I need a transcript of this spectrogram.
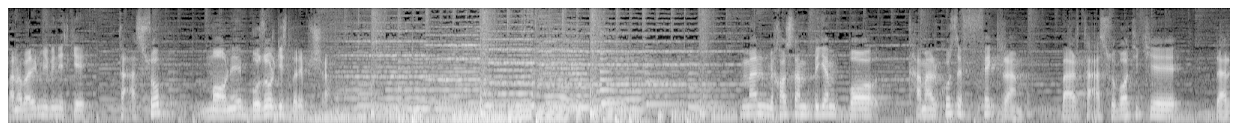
بنابراین می‌بینید که تعصب مانع بزرگی است برای پیشرفت. من می‌خواستم بگم با تمرکز فکرم بر تعصباتی که در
